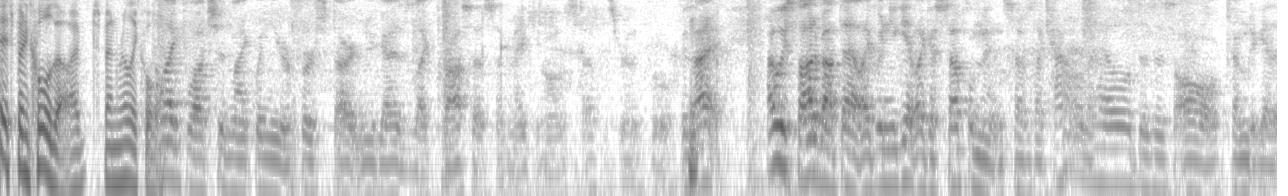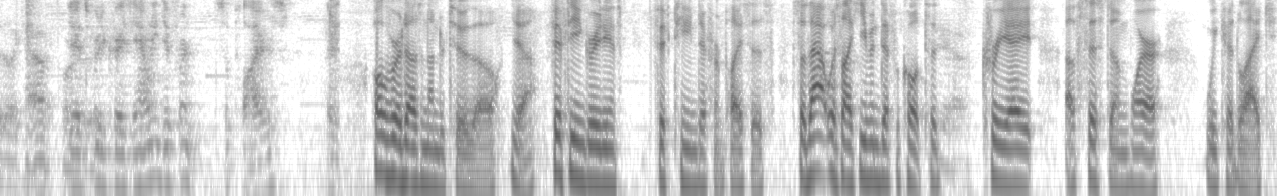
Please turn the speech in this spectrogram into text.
it's been cool though. It's been really cool. I liked watching like when you were first starting you guys like process of making all this stuff is really cool because I I always thought about that like when you get like a supplement and stuff it's like how the hell does this all come together like how part Yeah, it's of pretty crazy. How many different suppliers? Over a dozen under two though. Yeah. 50 ingredients, 15 different places. So that was like even difficult to Yeah. create a system where we could like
